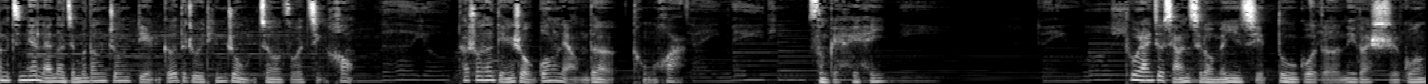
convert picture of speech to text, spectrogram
那么今天来到节目当中点歌的这位听众叫做景浩，他说他点一首光良的《童话》，送给嘿嘿。突然就想起了我们一起度过的那段时光，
